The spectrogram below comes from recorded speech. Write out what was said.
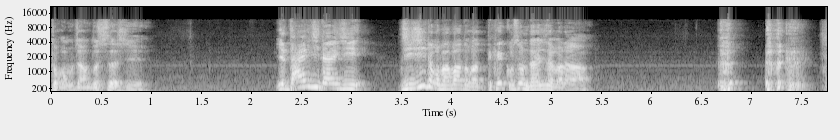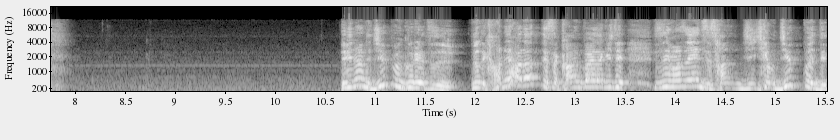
とかもちゃんとしてたし。いや、大事大事。じじいとかババアとかって結構そういうの大事だから。え、なんで10分来るやつ、だって金払ってさ、乾杯だけして、すいませんって三、しかも10分って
